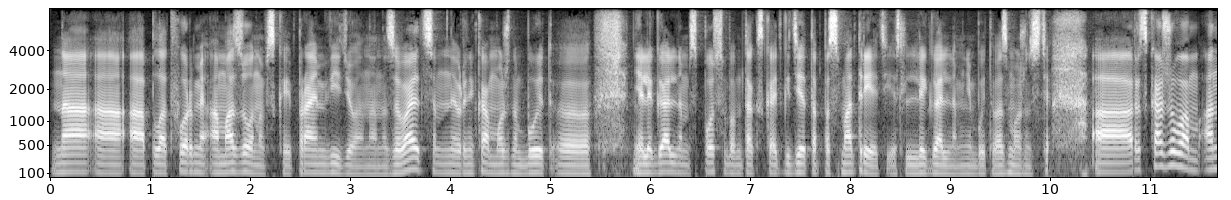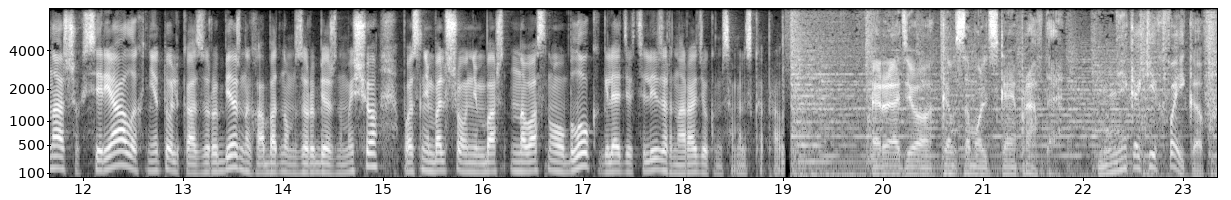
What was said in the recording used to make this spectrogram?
на а, платформе амазоновской Prime Video она называется. Наверняка можно можно будет э, нелегальным способом, так сказать, где-то посмотреть, если легальным не будет возможности. А, расскажу вам о наших сериалах, не только о зарубежных, об одном зарубежном еще, после небольшого новостного блока, глядя в телевизор на радио «Комсомольская правда». Радио «Комсомольская правда». Никаких фейков,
